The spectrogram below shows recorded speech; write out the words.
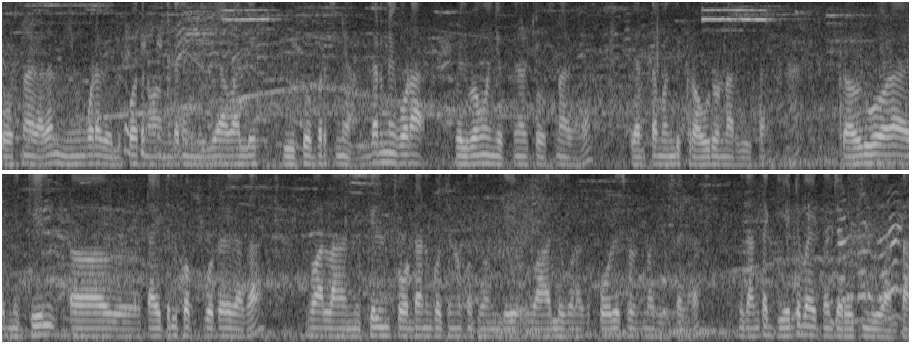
చూస్తున్నారు కదా మేము కూడా వెళ్ళిపోతున్నాం. అందరినీ మీడియా వాళ్ళు యూట్యూబర్స్ని అందరినీ కూడా వెళ్ళిపోమని చెప్తున్నారు. చూస్తున్నారు కదా? ఎంతమంది క్రౌడ్ ఉన్నారు చూసారు? క్రౌడ్ కూడా నిఖిల్ టైటిల్ కప్ కొట్టాడు కదా? వాళ్ళ నిఖిల్ని చూడడానికి వచ్చిన కొంతమంది వాళ్ళు కూడా పోలీసులు ఉంటున్నారు చూసారా ఇదంతా గేట్ బయట జరుగుతుంది ఇదంతా.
